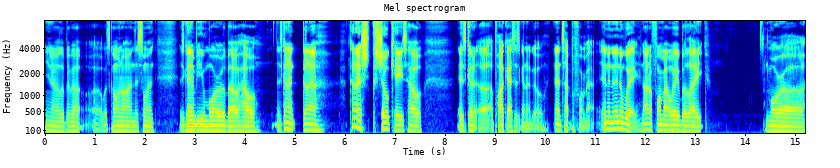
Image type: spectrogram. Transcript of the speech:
you know, a little bit about uh, what's going on. This one is gonna be more about how it's gonna gonna kind of sh- showcase how it's gonna uh, a podcast is gonna go in a type of format, and in, in a way, not a format way, but like more uh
